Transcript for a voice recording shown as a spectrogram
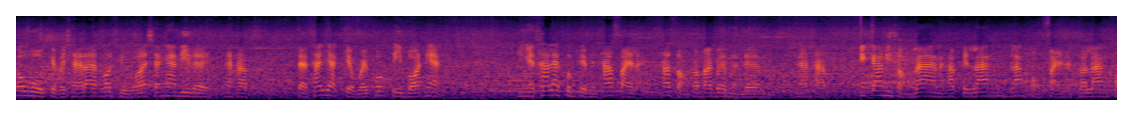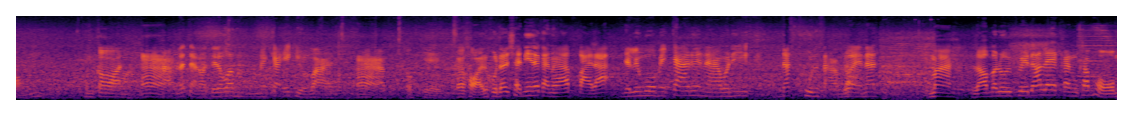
ก็โวเก็บไปใช้ได้เพราะถือว่าใช้งานดีเลยนะครับแต่ถ้าอยากเก็บไว้พวกตีบอสเนี่ยยังไงท่าแรกควรเปลี่ยนเป็นท่าไฟแหละท่าสองก็บัสเบิร์นเหมือนเดิมนะครับเมกามีสองร่างนะครับ เป็นร่างร่างของไฟแล้วก็ร่างของมังกรอ่าครับแล้วแต่เราจะเรียกว่าเมกาเอ็กซ์หรือวายอ่านะครับโอเค ก็ขอให้คุณได้ใช้นี่แล้วกันนะครับ ไปละอย่าลืมโวเมกาด้วยนะ วันนี้ดัดคูณ 3 ด้วยนะ มาเรามาลุยเควสด้านแรกกันครับผม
